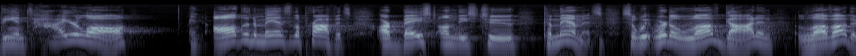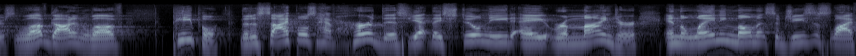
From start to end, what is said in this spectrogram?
the entire law and all the demands of the prophets are based on these two commandments. So we're to love God and love others, love God and love people. The disciples have heard this, yet they still need a reminder in the waning moments of Jesus' life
